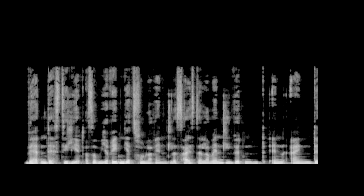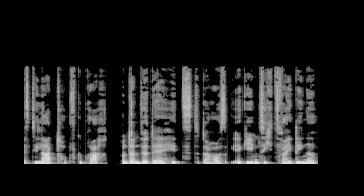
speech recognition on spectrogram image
werden destilliert. Also wir reden jetzt vom Lavendel. Das heißt, der Lavendel wird in einen Destillattopf gebracht und dann wird er erhitzt. Daraus ergeben sich zwei Dinge.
